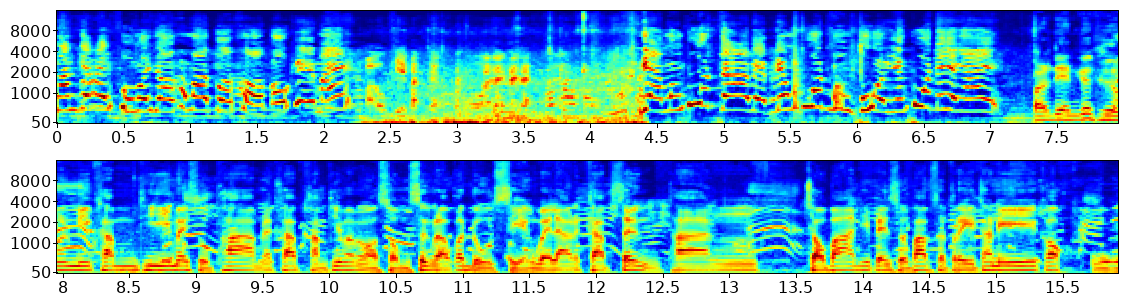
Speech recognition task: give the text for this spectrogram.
งั้นจะให้ซูมระยองเข้ามาตรวจสอบโอเคไหม โอเคปัดกันโอ้ยไปไปไปอย่ามึงพูดจาแบบนี้มึงพูดมึงกลัวยังพูดได้ยังไง ประเด็นก็คือมันมีคำที่ไม่สุภาพนะครับคำที่ไม่เหมาะสม ซึ่งเราก็ดูดเสียงไว้แล้วนะครับ ซึ่งทางชาวบ้านที่เป็นสุภาพสตรีท่านนี้ก็โอ้โห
